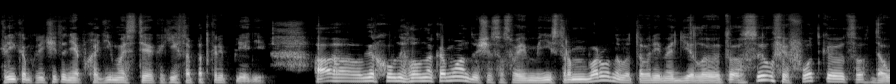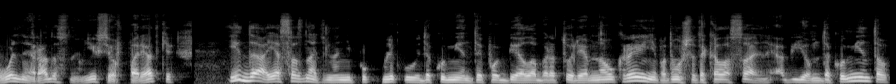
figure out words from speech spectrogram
криком кричит о необходимости каких-то подкреплений. А верховный главнокомандующий со своим министром обороны в это время делают селфи, фоткаются, довольные, радостные, у них все в порядке. И да, я сознательно не публикую документы по биолабораториям на Украине, потому что это колоссальный объем документов,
